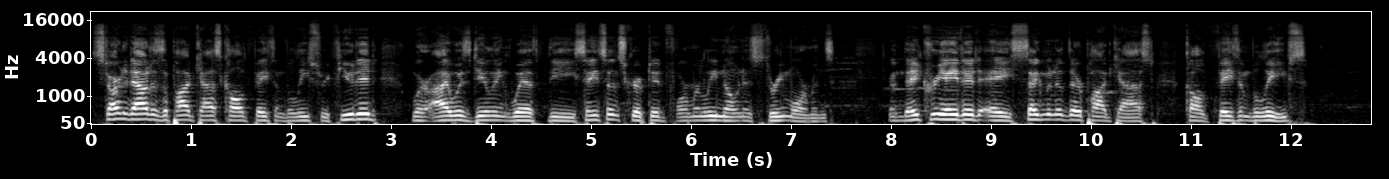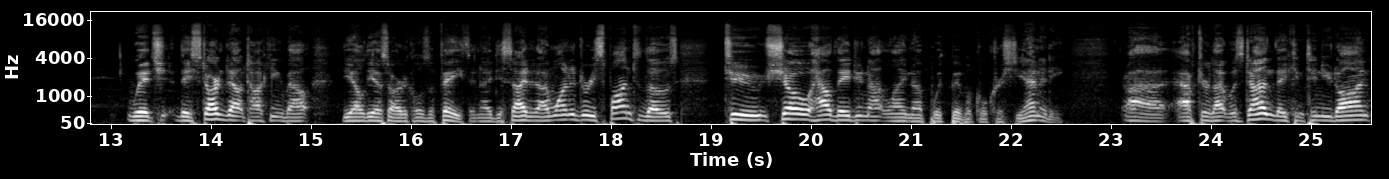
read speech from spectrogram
Started out as a podcast called Faith and Beliefs Refuted, where I was dealing with the Saints Unscripted, formerly known as Three Mormons, and they created a segment of their podcast called Faith and Beliefs which they started out talking about the LDS articles of faith. And I decided I wanted to respond to those to show how they do not line up with biblical Christianity. Uh, after that was done, they continued on,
